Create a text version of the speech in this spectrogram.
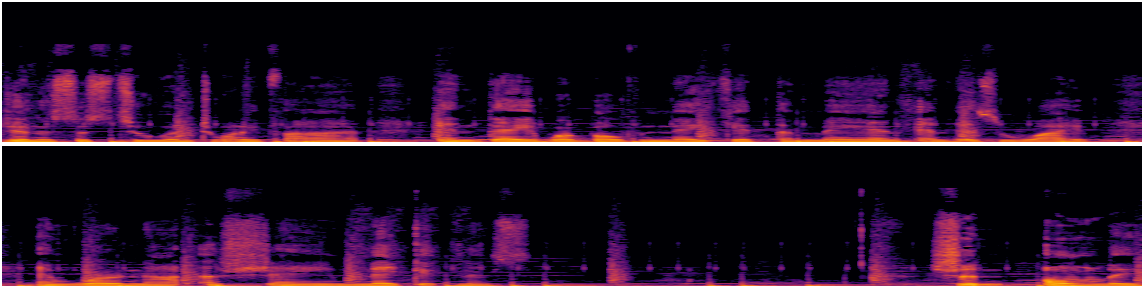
Genesis 2 and 25. And they were both naked, the man and his wife, and were not ashamed. Nakedness should only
